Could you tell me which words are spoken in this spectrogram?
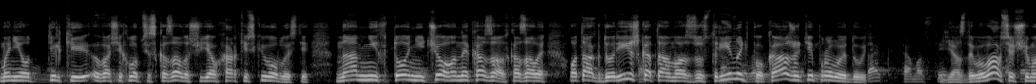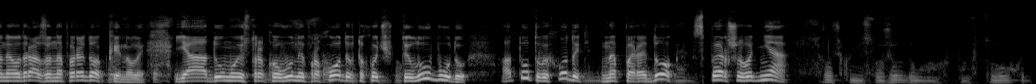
Мені от тільки ваші хлопці сказали, що я в Харківській області. Нам ніхто нічого не казав. Сказали, отак доріжка, там вас зустрінуть, покажуть і проведуть. Я здивувався, що мене одразу напередок кинули. Я думаю, строкову не проходив, то хоч в тилу буду. А тут виходить напередок з першого дня. Срочку не служил, думал, там в тылу хоть.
